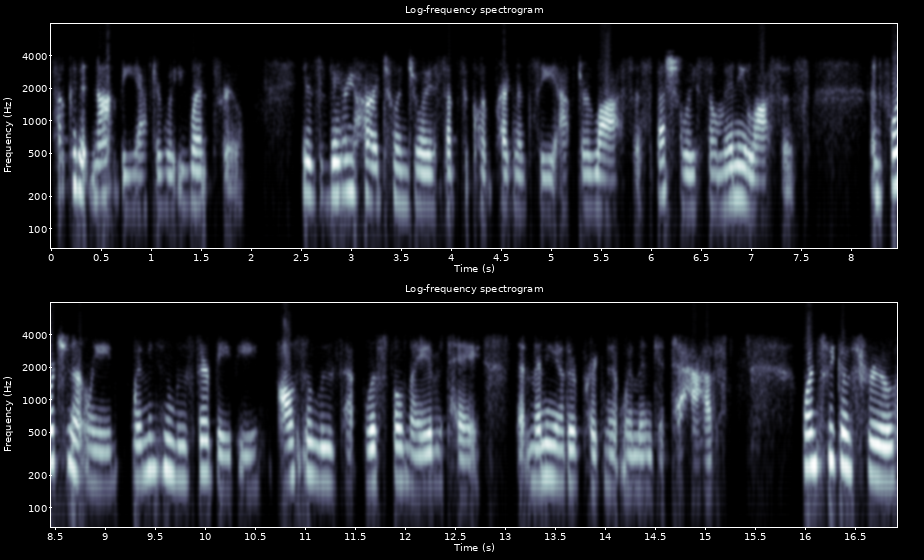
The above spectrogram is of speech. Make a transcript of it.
How could it not be after what you went through? It is very hard to enjoy a subsequent pregnancy after loss, especially so many losses. Unfortunately, women who lose their baby also lose that blissful naivete that many other pregnant women get to have. Once we go through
